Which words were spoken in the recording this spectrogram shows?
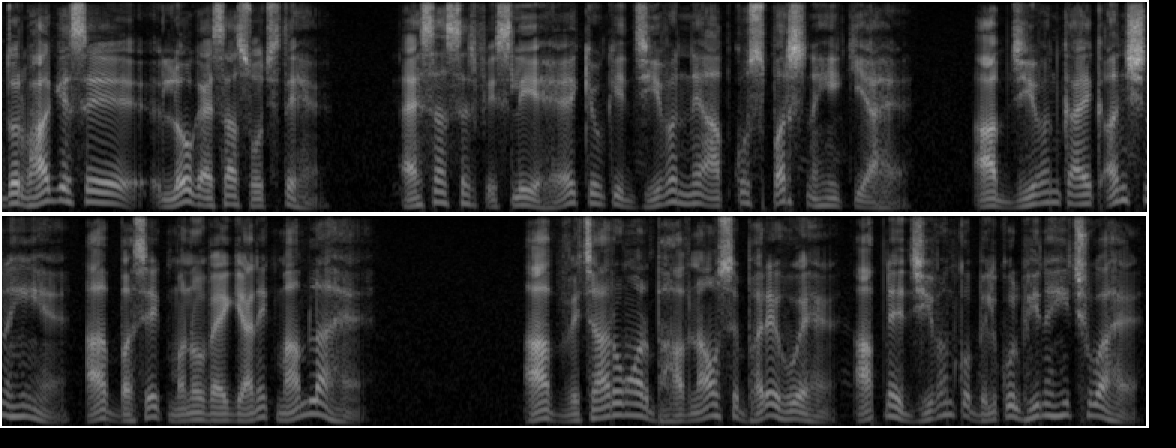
दुर्भाग्य से लोग ऐसा सोचते हैं। ऐसा सिर्फ़ इसलिए है क्योंकि जीवन ने आपको स्पर्श नहीं किया है। आप जीवन का एक अंश नहीं है, आप बस एक मनोवैज्ञानिक मामला हैं। आप विचारों और भावनाओं से भरे हुए हैं। आपने जीवन को बिल्कुल भी नहीं छुआ है।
